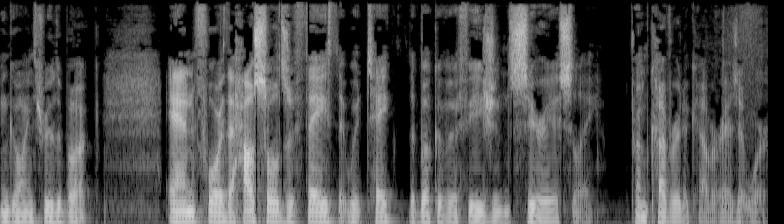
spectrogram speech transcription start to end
in going through the book, and for the households of faith that would take the book of Ephesians seriously from cover to cover, as it were.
